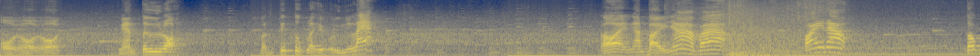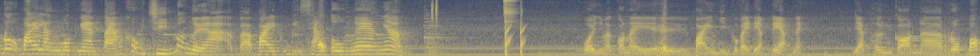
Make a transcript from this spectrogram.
Ôi ôi ôi. Ngàn tư rồi. Vẫn tiếp tục là hiệu ứng lát Rồi, ngàn bảy nhá và Bay nào. Tốc độ bay là 1809 mọi người ạ Và bay cũng bị Santo ngang nhá. Ôi nhưng mà con này bay nhìn có vẻ đẹp đẹp này. Đẹp hơn con uh, Robot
